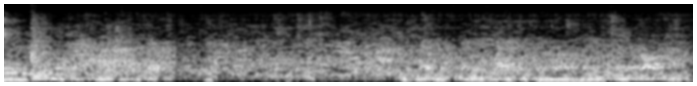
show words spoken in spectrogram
Thank you.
